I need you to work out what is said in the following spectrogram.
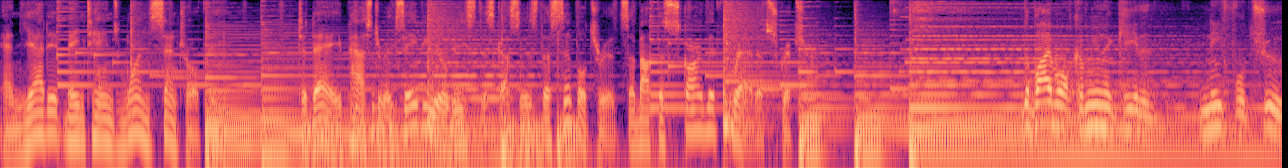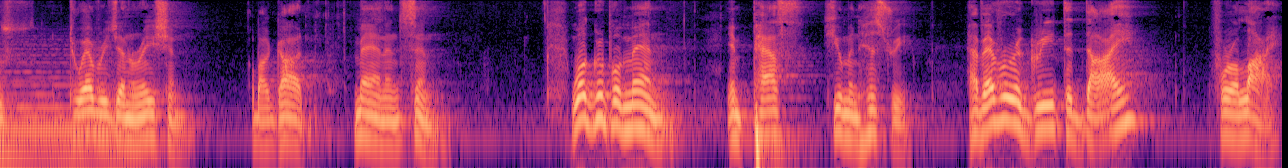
and yet it maintains one central theme. Today, Pastor Xavier Reese discusses the simple truths about the scarlet thread of Scripture. The Bible communicated needful truth to every generation about God, man, and sin. What group of men in past human history have ever agreed to die for a lie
